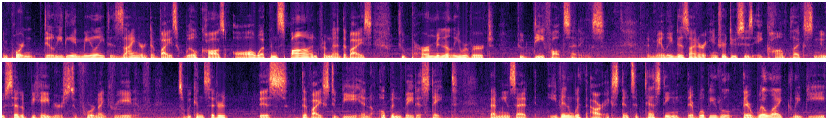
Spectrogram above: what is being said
Important deleting a melee designer device will cause all weapons spawned from that device to permanently revert to default settings the Melee Designer introduces a complex new set of behaviors to Fortnite Creative, so we consider this device to be in open beta state. That means that even with our extensive testing, there will be there will likely be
